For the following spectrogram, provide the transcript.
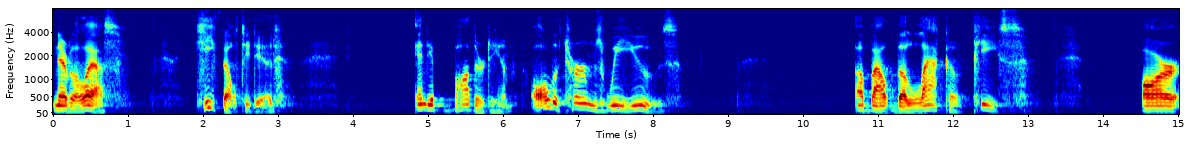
nevertheless, he felt he did, And it bothered him. All the terms we use about the lack of peace are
